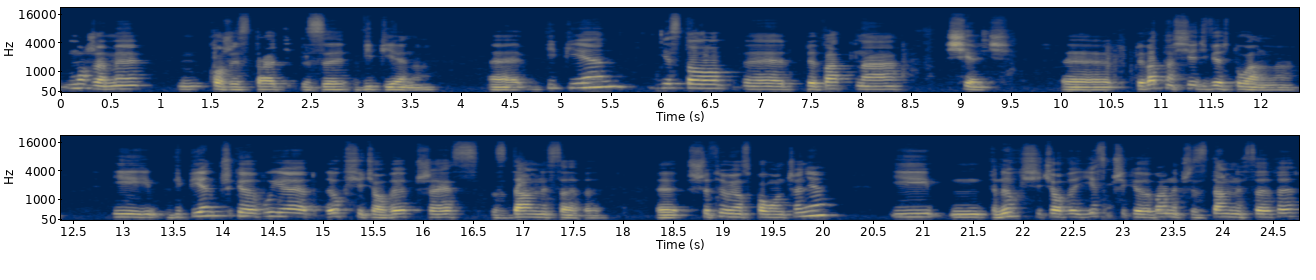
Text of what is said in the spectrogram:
możemy korzystać z VPN-a. VPN jest to prywatna sieć, prywatna sieć wirtualna. I VPN przekierowuje ruch sieciowy przez zdalny serwer. E, szyfrując połączenie i mm, ten ruch sieciowy jest przekierowany przez zdalny serwer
